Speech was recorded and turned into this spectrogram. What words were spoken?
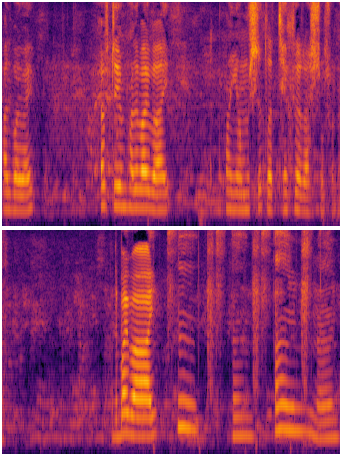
Hadi bay bay. Öptüm hadi bay bay. Aman yanlışlıkla tekrar açtım şunu. Hadi bay bay. Nan, nan, nan,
